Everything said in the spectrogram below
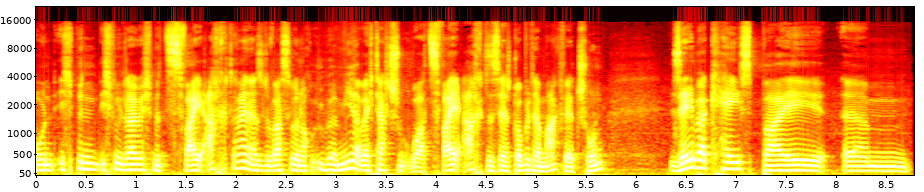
Und ich bin, ich bin glaube ich, mit 2,8 rein. Also du warst sogar noch über mir, aber ich dachte schon, boah, 2,8, das ist ja doppelter Marktwert schon. Selber Case bei, ähm,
